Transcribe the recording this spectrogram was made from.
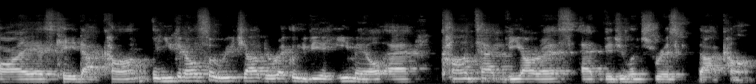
risk.com. And you can also reach out directly via email at contactvrs at vigilancerisk.com.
